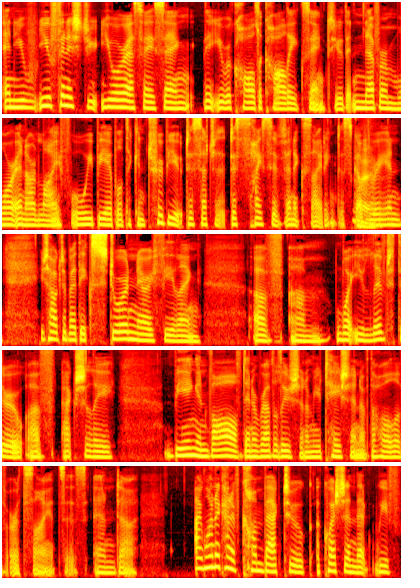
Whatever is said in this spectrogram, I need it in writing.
and you you finished your essay saying that you recalled a colleague saying to you that never more in our life will we be able to contribute to such a decisive and exciting discovery. Right. And you talked about the extraordinary feeling of um, what you lived through of actually being involved in a revolution, a mutation of the whole of earth sciences. And uh, I want to kind of come back to a question that we've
